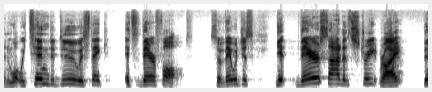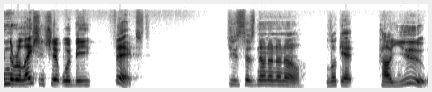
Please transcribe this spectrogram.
And what we tend to do is think it's their fault. So if they would just get their side of the street right, then the relationship would be fixed. Jesus says, no, no, no, no. Look at how you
